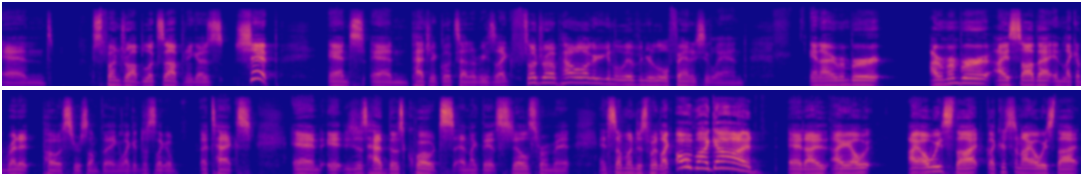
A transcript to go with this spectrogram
and SpongeBob looks up and he goes ship, and and Patrick looks at him. He's like, SpongeBob, how long are you gonna live in your little fantasy land? And I remember, I remember I saw that in like a Reddit post or something, like it just like a a text. And it just had those quotes and like the stills from it, and someone just went like, "Oh my god!" And I, I, always, I always thought, like Chris and I always thought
